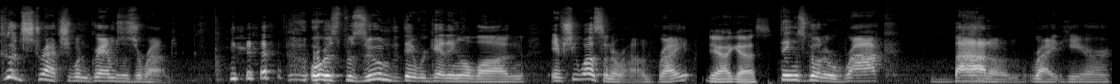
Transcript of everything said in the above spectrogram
good stretch when Grams was around. or was presumed that they were getting along if she wasn't around, right? Yeah, I guess. Things go to rock bottom right here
